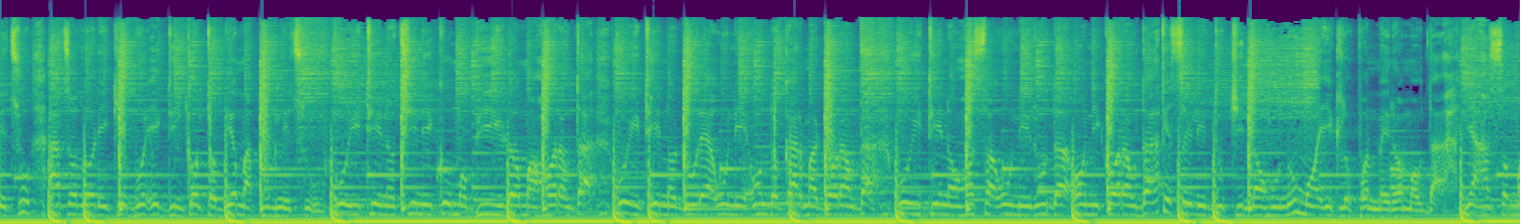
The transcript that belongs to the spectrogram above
बाँच्नेछु आज लडेके भयो एक दिन गन्तव्यमा पुग्नेछु कोही थिएन चिनेको म भिडमा हराउँदा कोही थिएन डोर्याउने अन्धकारमा डराउँदा कोही थिएन हँसाउने रुँदा अनि कराउँदा त्यसैले दुखी नहुनु म एक्लोपनमै रमाउँदा यहाँसम्म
